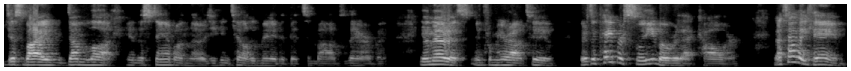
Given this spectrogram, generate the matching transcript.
just by dumb luck in the stamp on those, you can tell who made the bits and bobs there. But you'll notice, and from here out too, there's a paper sleeve over that collar. That's how they came,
